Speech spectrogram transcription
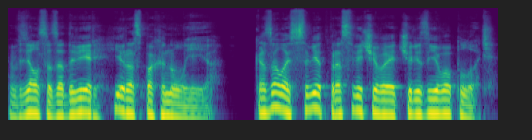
взялся за дверь и распахнул ее. Казалось, свет просвечивает через его плоть.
